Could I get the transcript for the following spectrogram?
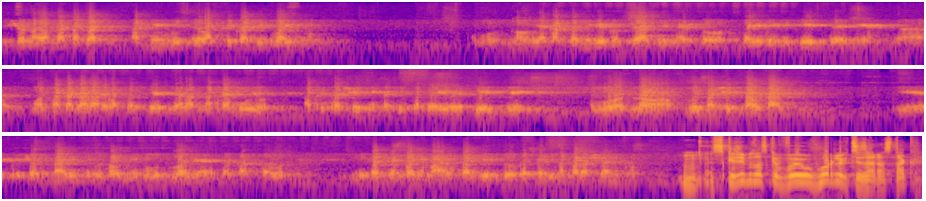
еще, наверное, хотят одним выстрелом прекратить войну. Вот. Но я как-то не вижу связи между боевыми действиями. Э, Можно договариваться с Безлером напрямую о прекращении каких-то боевых действий. Вот. Но вытащить солдат и причем ставить невыполнимые условия, это как-то вот не совсем понимаю позицию господина Порошенко. Скажіть, будь ласка, ви у Горлівці зараз, так?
